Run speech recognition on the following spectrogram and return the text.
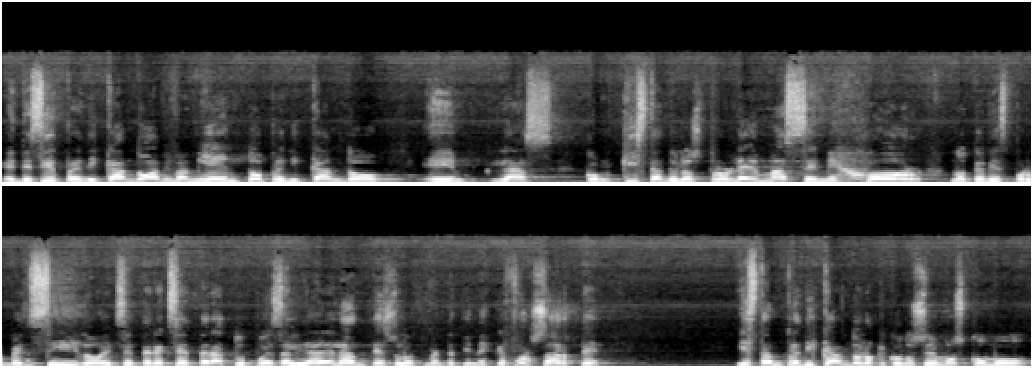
Es decir, predicando avivamiento, predicando eh, las conquistas de los problemas, sé mejor, no te des por vencido, etcétera, etcétera. Tú puedes salir adelante, solamente tienes que forzarte. Y están predicando lo que conocemos como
